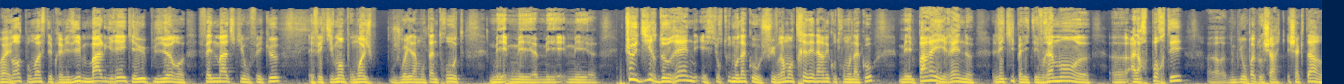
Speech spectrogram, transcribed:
Ouais. Nantes, pour moi, c'était prévisible, malgré qu'il y a eu plusieurs euh, faits de match qui ont fait que, effectivement, pour moi, je, je voyais la montagne trop haute. Mais, mais, mais, mais, euh, que dire de Rennes et surtout de Monaco? Je suis vraiment très énervé contre Monaco. Mais pareil, Rennes, l'équipe, elle était vraiment euh, euh, à leur portée. Euh, N'oublions pas que le Shak- Shakhtar,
